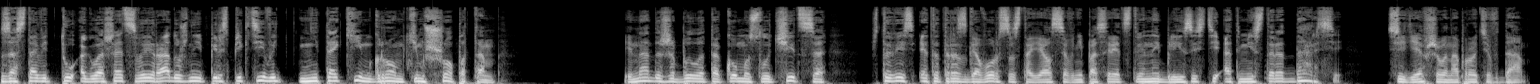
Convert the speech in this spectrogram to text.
заставить ту оглашать свои радужные перспективы не таким громким шепотом. И надо же было такому случиться, что весь этот разговор состоялся в непосредственной близости от мистера Дарси, сидевшего напротив дам.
